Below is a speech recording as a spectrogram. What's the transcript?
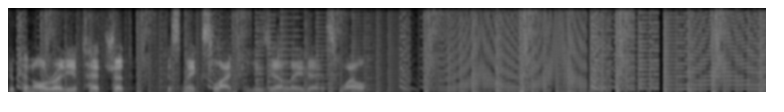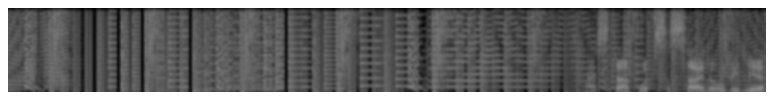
you can already attach it. This makes life easier later as well. I start with the side over here.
